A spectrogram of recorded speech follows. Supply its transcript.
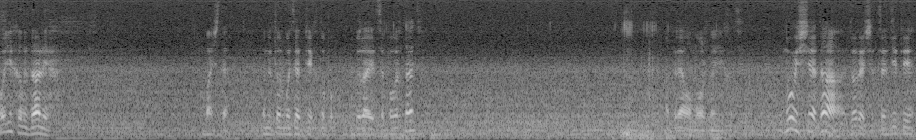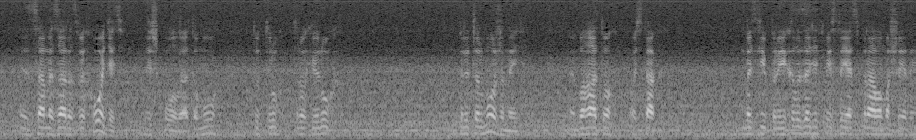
Поїхали далі. Бачите, вони тормозять тих, хто збирається повертати. А прямо можна їхати. Ну і ще, да, до речі, це діти е, саме зараз виходять зі школи, а тому тут рух, трохи рух приторможений. Багато ось так батьків приїхали за дітьми, стоять справа машини.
